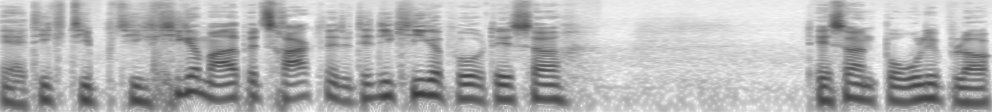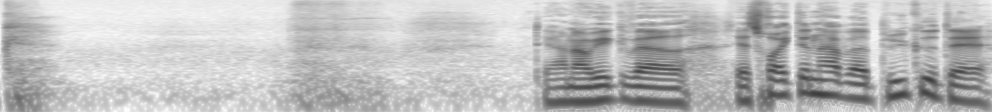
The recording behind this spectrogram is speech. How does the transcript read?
Ja, de, de, de kigger meget betragtende. Det, de kigger på, det er så, det er så en boligblok. Det har nok ikke været... Jeg tror ikke, den har været bygget, da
